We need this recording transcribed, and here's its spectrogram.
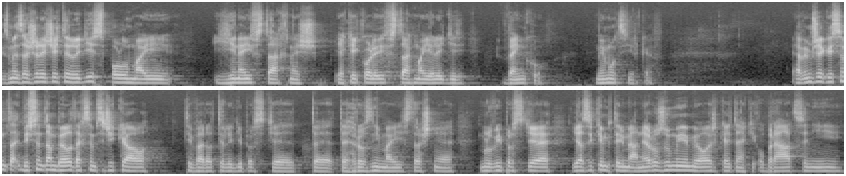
jsme zažili, že ty lidi spolu mají jiný vztah, než jakýkoliv vztah mají lidi venku, mimo církev. Já vím, že když jsem, ta, když jsem tam byl, tak jsem si říkal, ty vado, ty lidi prostě, to je, to je hrozný, mají strašně, mluví prostě jazykem, kterým já nerozumím, jo, říkají to nějaké obrácení,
